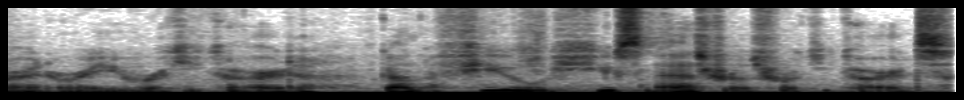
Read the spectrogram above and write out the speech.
Brian Ray rookie card. I've a few Houston Astros rookie cards.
